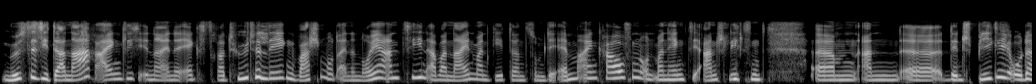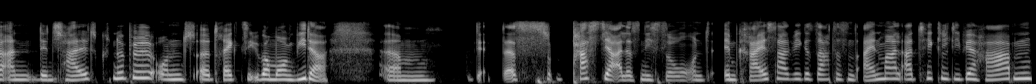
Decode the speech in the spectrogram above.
müsste sie danach eigentlich in eine extra Tüte legen, waschen und eine neue anziehen. Aber nein, man geht dann zum DM einkaufen und man hängt sie anschließend ähm, an äh, den Spiegel oder an den Schaltknüppel und äh, trägt sie übermorgen wieder. Ähm, das passt ja alles nicht so. Und im Kreissaal, wie gesagt, das sind Einmalartikel, die wir haben.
